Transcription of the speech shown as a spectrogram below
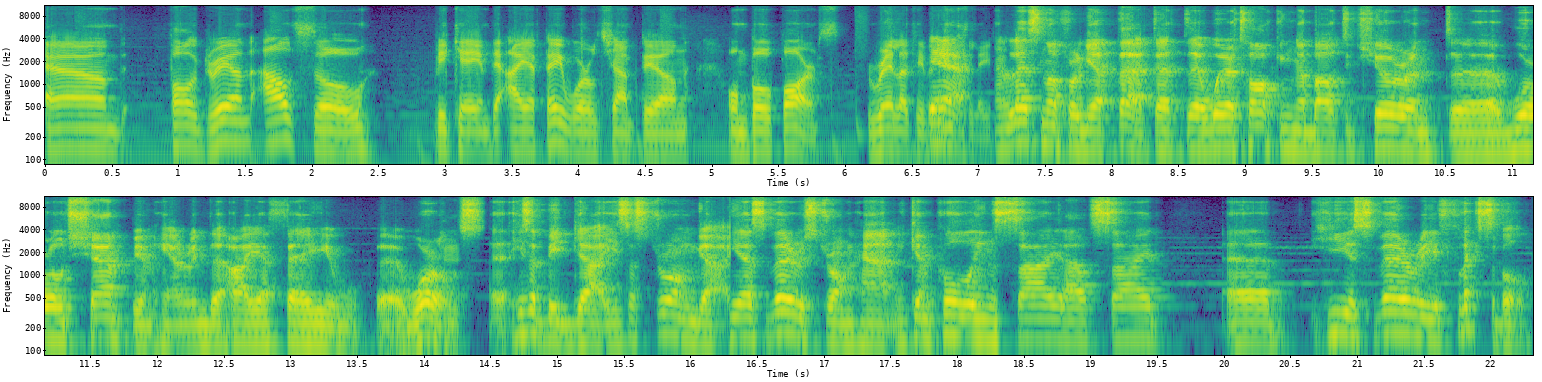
And Fahlgren also became the IFA World Champion on both arms relatively Yeah, easily. and let's not forget that that uh, we're talking about the current uh, world champion here in the IFA uh, worlds. Uh, he's a big guy. He's a strong guy. He has very strong hand. He can pull inside, outside. Uh, he is very flexible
